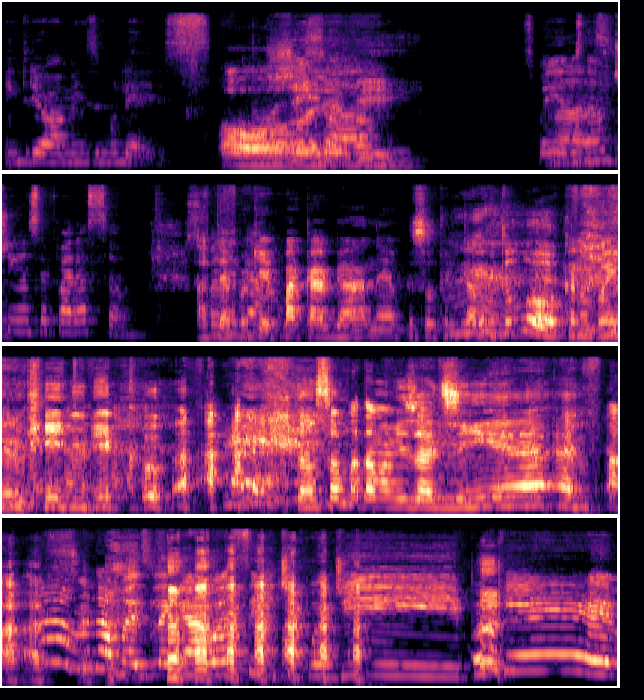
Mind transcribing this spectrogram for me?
entre homens e mulheres. Olha, Legal. Bi. Os banheiros não Massa. tinham separação. Isso Até porque legal. pra cagar, né, a pessoa tem que estar muito louca no banheiro químico. então só pra dar uma mijadinha é fácil. Não, mas legal assim, tipo, de. Porque,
